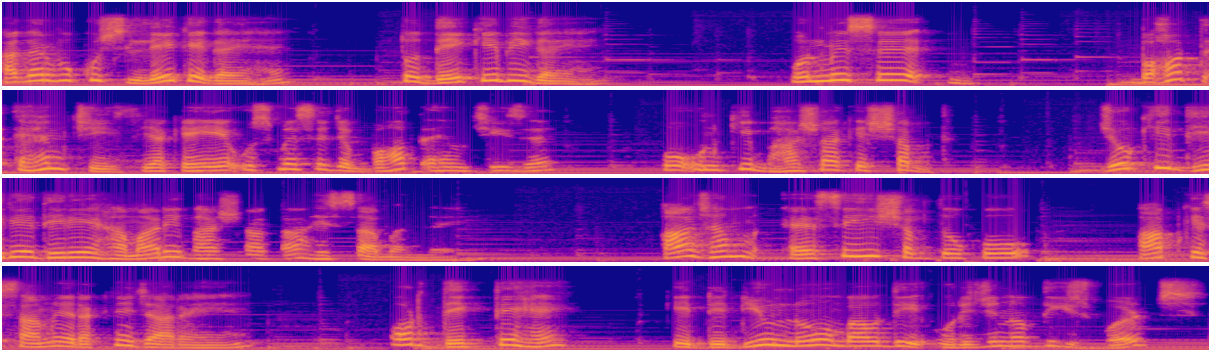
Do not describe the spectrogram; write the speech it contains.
अगर वो कुछ लेके गए हैं तो दे के भी गए हैं। उनमें से बहुत अहम चीज़, या कहिए उसमें से जो बहुत अहम चीज़ है, वो उनकी भाषा के शब्द, जो कि धीरे धीरे हमारी भाषा का हिस्सा बन गए हैं। आज हम ऐसे ही शब्दों को आपके सामने रखने जा रहे हैं और देखते हैं कि did you know about the origin of these words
